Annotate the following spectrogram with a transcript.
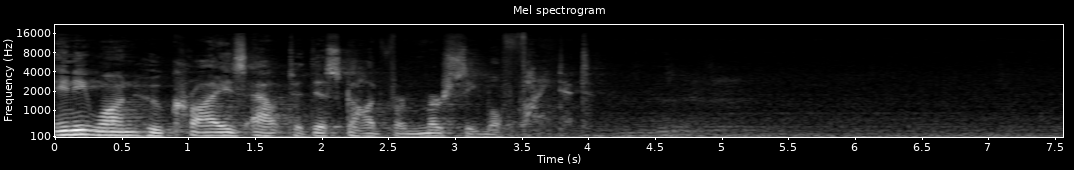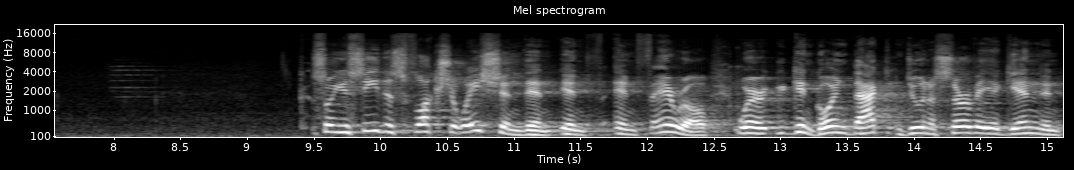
Anyone who cries out to this God for mercy will find it. So you see this fluctuation then in, in Pharaoh, where again going back and doing a survey again in,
